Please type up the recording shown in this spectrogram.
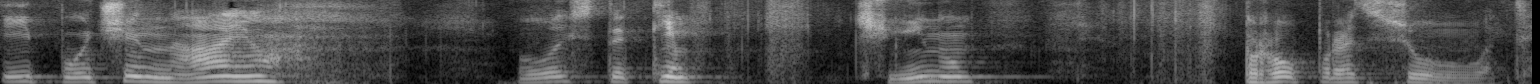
і починаю ось таким чином пропрацьовувати.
